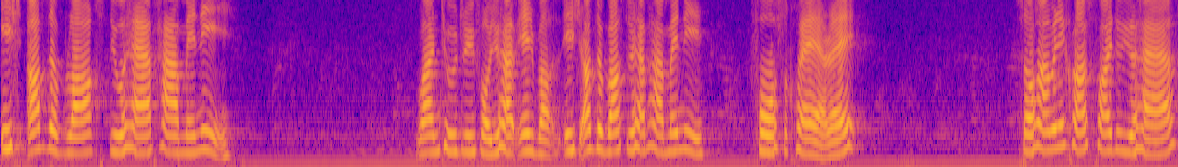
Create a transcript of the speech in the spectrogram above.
each of the blocks you have how many? One, two, three, four. You have eight blocks. Each of the blocks you have how many? Four square, right? So how many cross points do you have?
